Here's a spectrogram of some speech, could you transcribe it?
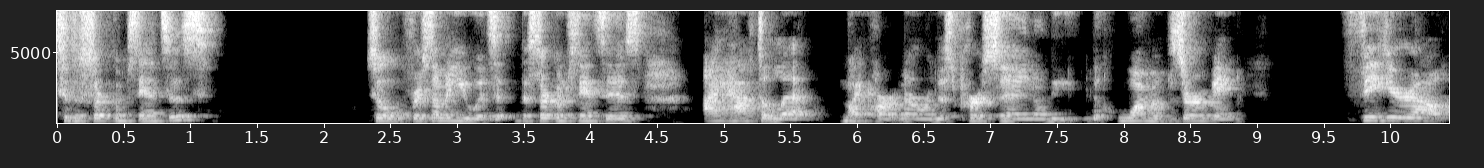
to the circumstances. So for some of you, it's the circumstances. I have to let my partner or this person or the, the who I'm observing figure out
